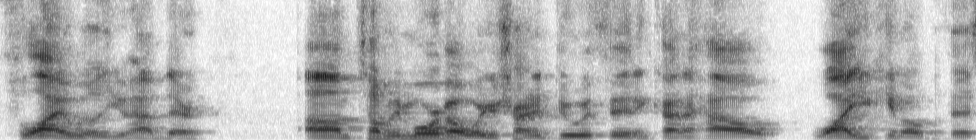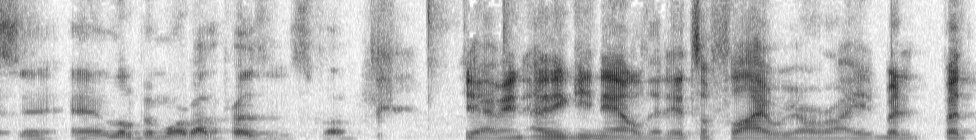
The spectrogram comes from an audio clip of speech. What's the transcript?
flywheel you have there. Um, tell me more about what you're trying to do with it and kind of how why you came up with this and, and, a little bit more about the President's Club. Yeah, I mean, I think you nailed it. It's a flywheel, right? But but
